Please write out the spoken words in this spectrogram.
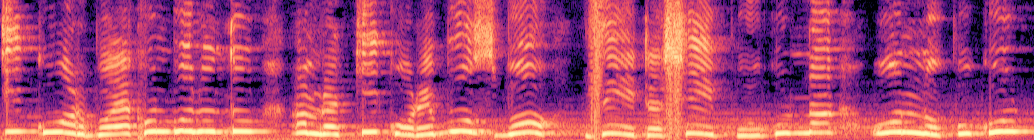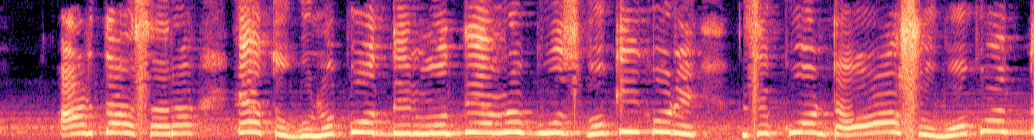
কি করব এখন বলুন তো? আমরা কি করে বুঝব যে এটা সেই পুকুর না অন্য পুকুর? আর তাছাড়া এতগুলো পদ্মের মধ্যে আমরা বুঝব কি করে যে কোনটা অশুভ পদ্ম?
